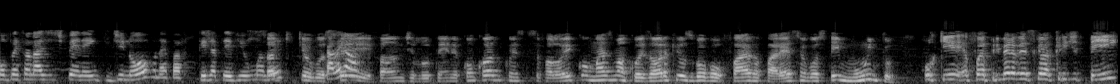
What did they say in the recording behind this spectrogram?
com personagens diferentes de novo, né? Porque já teve uma Sabe o vez. que, que eu Tá gostei, falando de luta ainda? Eu concordo com isso que você falou. E com mais uma coisa, a hora que os Google Five aparecem, eu gostei muito. Porque foi a primeira vez que eu acreditei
